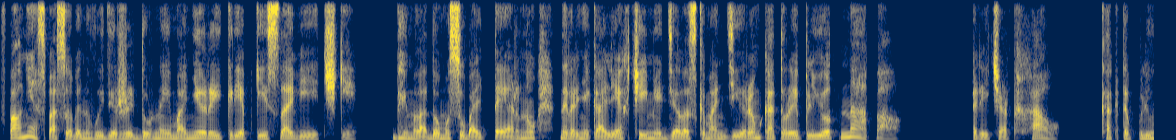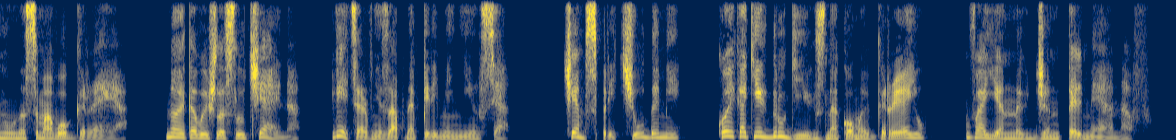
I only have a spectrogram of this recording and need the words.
вполне способен выдержать дурные манеры и крепкие словечки. Да и молодому субальтерну наверняка легче иметь дело с командиром, который плюет на пол. Ричард Хау как-то плюнул на самого Грея. Но это вышло случайно. Ветер внезапно переменился. Чем с причудами кое-каких других знакомых Грею военных джентльменов.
